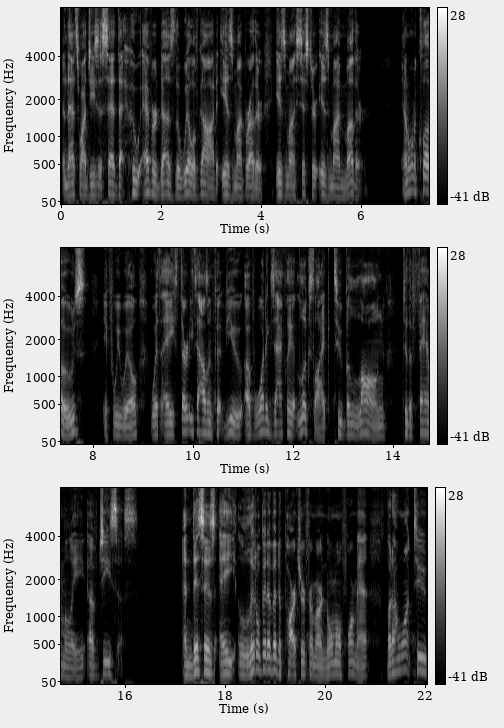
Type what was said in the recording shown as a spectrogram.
And that's why Jesus said that whoever does the will of God is my brother, is my sister, is my mother. And I want to close, if we will, with a 30,000 foot view of what exactly it looks like to belong to the family of Jesus. And this is a little bit of a departure from our normal format, but I want to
